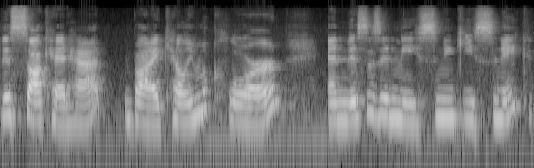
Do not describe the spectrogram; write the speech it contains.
this sockhead hat by Kelly McClure. And this is in the Sneaky Snake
